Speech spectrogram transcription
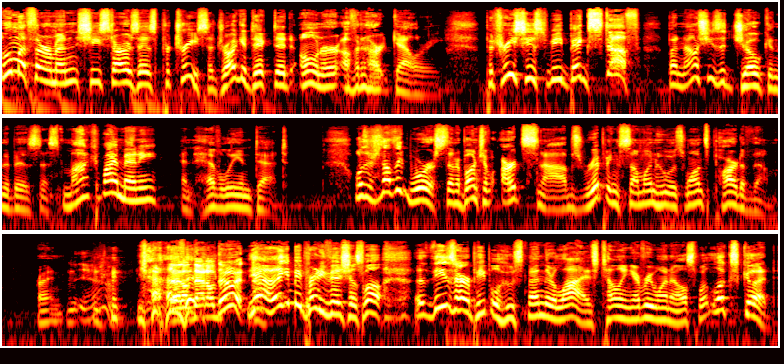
Uma Thurman, she stars as Patrice, a drug addicted owner of an art gallery. Patrice used to be big stuff, but now she's a joke in the business, mocked by many and heavily in debt. Well, there's nothing worse than a bunch of art snobs ripping someone who was once part of them, right? Yeah. Yeah, That'll- that'll do it. Yeah, they can be pretty vicious. Well, uh, these are people who spend their lives telling everyone else what looks good,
